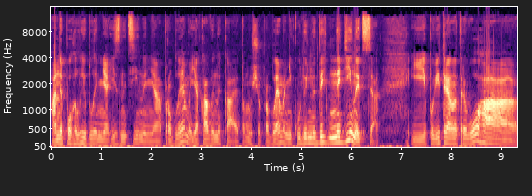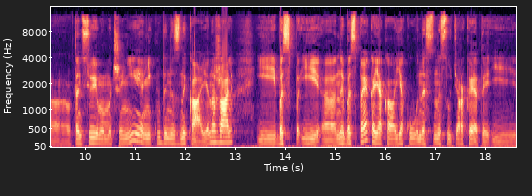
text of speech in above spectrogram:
а не поглиблення і знецінення проблеми, яка виникає, тому що проблема нікуди не, дінеться. І повітряна тривога, е, танцюємо ми чи ні, нікуди не зникає, на жаль. І, безп... і е, небезпека, яка, яку несуть ракети, і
